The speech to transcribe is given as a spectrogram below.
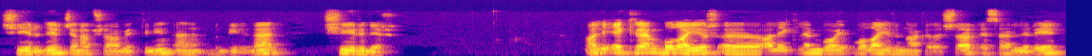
şiiridir. Cenab Şahabettin'in en bilinen şiiridir. Ali Ekrem Bolayır, e, Ali Ekrem Bolayır'ın arkadaşlar eserleri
